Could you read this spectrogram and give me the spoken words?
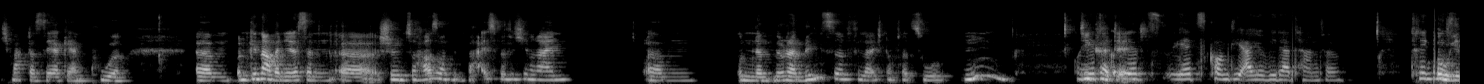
Ich mag das sehr gern pur. Ähm, und genau, wenn ihr das dann äh, schön zu Hause macht mit ein paar Eiswürfelchen rein ähm, und eine, eine Minze vielleicht noch dazu. Mmh, und jetzt, jetzt, jetzt, kommt die Ayurveda-Tante. Trink, oh, so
